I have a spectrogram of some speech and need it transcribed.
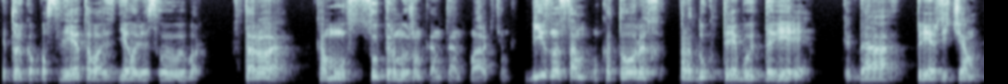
и только после этого сделали свой выбор. Второе кому супер нужен контент-маркетинг. Бизнесам, у которых продукт требует доверия. Когда прежде чем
